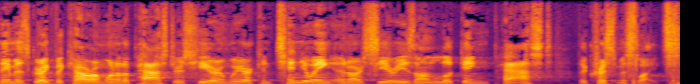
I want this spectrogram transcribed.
My name is Greg Vaccaro. I'm one of the pastors here, and we are continuing in our series on looking past the Christmas lights.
